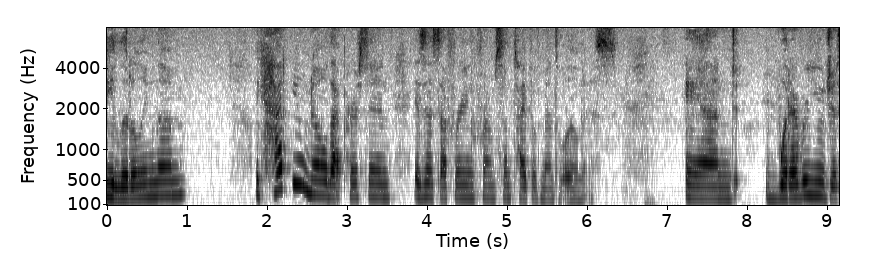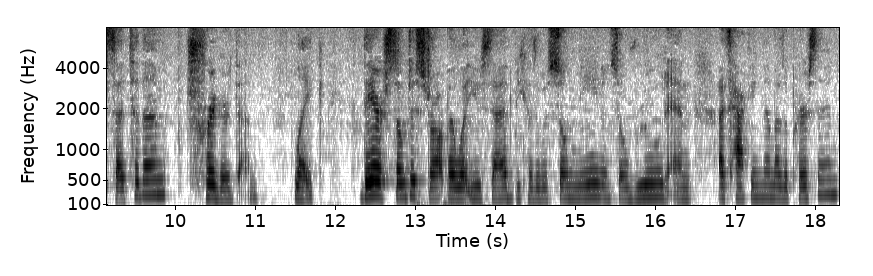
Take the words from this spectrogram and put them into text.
belittling them. Like, how do you know that person isn't suffering from some type of mental illness? And whatever you just said to them triggered them. Like, they're so distraught by what you said because it was so mean and so rude and attacking them as a person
